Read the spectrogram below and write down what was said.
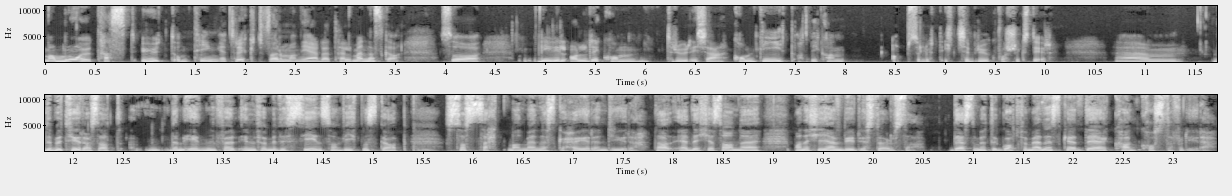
man må jo teste ut om ting er trygt før man gir det til mennesker. Så vi vil aldri komme, tror ikke komme dit at vi kan absolutt ikke bruke forsøksdyr. Um, Det betyr altså at de innenfor, innenfor medisin som vitenskap, så setter man mennesket høyere enn dyret. Da er det ikke sånn at man er ikke jevnbyrdige størrelser. Det som er godt for mennesket, det kan koste for dyret.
